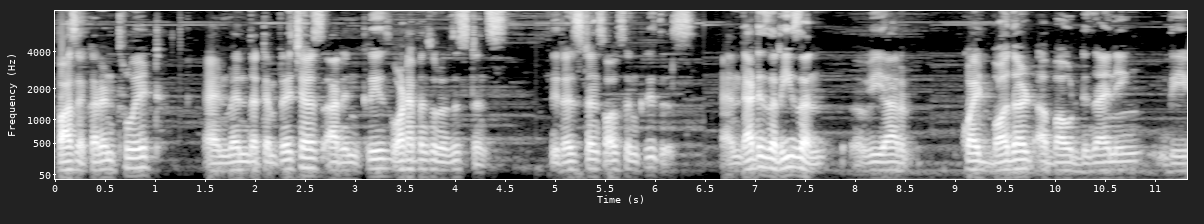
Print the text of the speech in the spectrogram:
pass a current through it and when the temperatures are increased what happens to resistance? The resistance also increases and that is the reason we are quite bothered about designing the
